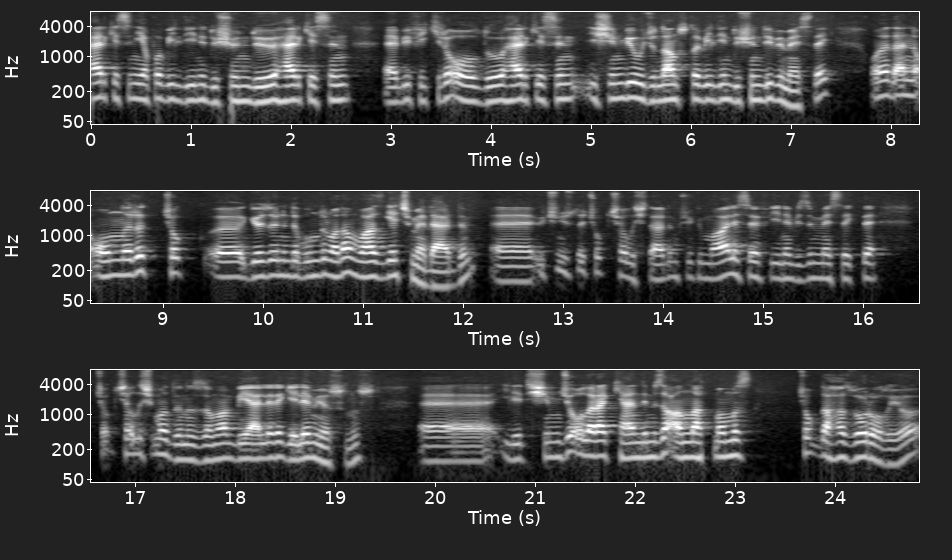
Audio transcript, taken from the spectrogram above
Herkesin yapabildiğini düşündüğü, herkesin e, bir fikri olduğu, herkesin işin bir ucundan tutabildiğini düşündüğü bir meslek. O nedenle onları çok e, göz önünde bulundurmadan vazgeçme derdim. E, Üçüncüsü de çok çalış derdim. Çünkü maalesef yine bizim meslekte çok çalışmadığınız zaman bir yerlere gelemiyorsunuz. İletişimci olarak kendimizi anlatmamız çok daha zor oluyor.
